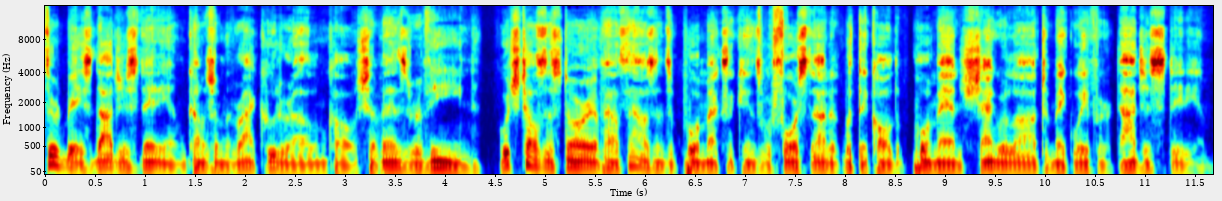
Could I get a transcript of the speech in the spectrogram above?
Third base Dodger Stadium comes from the Ry Cooder album called Chavez Ravine, which tells the story of how thousands of poor Mexicans were forced out of what they called the poor man's Shangri-La to make way for Dodger Stadium.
